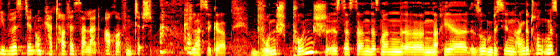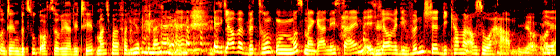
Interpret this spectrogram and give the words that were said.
die Würstchen und Kartoffelsalat auch auf den Tisch. Klassiker. Wunschpunsch ist das dann, dass man äh, nachher so ein bisschen angetrunken ist und den Bezug auch zur Realität manchmal verliert vielleicht? ich glaube, betrunken muss man gar nicht sein. Ich glaube, die Wünsche, die kann man auch so haben. Ja, ja.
